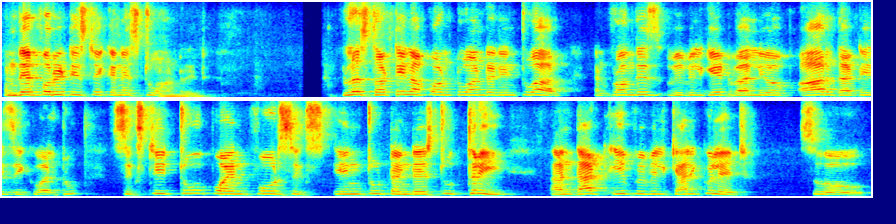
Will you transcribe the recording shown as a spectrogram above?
And therefore it is taken as 200 plus 13 upon 200 into R. And from this we will get value of R that is equal to 62.46 into 10 raised to 3 and that if we will calculate so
